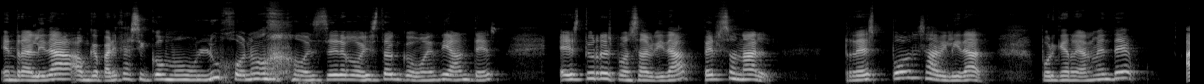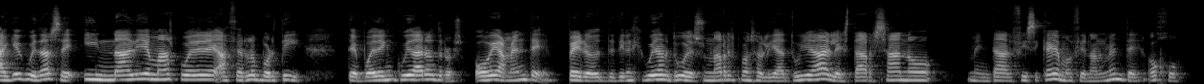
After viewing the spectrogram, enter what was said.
en realidad, aunque parece así como un lujo, ¿no? o ser egoísta, como decía antes, es tu responsabilidad personal. Responsabilidad. Porque realmente hay que cuidarse y nadie más puede hacerlo por ti. Te pueden cuidar otros, obviamente, pero te tienes que cuidar tú. Es una responsabilidad tuya el estar sano mental, física y emocionalmente. Ojo.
